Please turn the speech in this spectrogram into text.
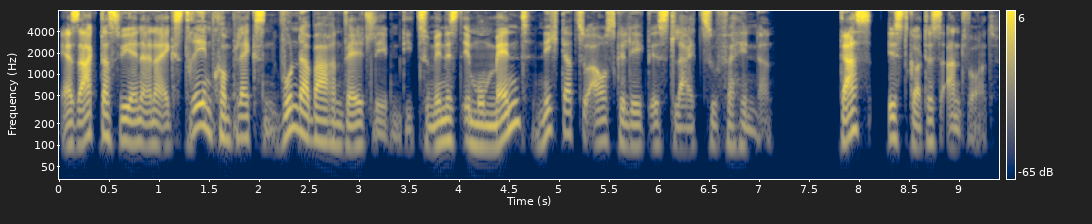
Er sagt, dass wir in einer extrem komplexen, wunderbaren Welt leben, die zumindest im Moment nicht dazu ausgelegt ist, Leid zu verhindern. Das ist Gottes Antwort.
